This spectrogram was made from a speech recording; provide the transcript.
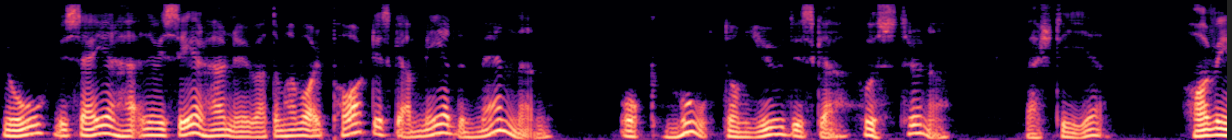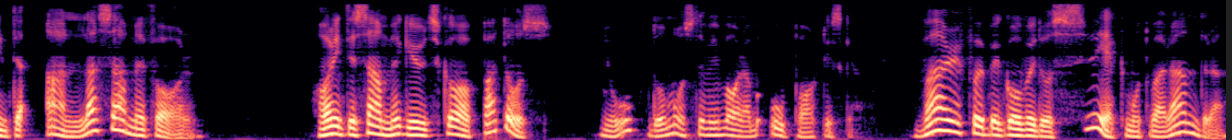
Jo, vi, säger här, vi ser här nu att de har varit partiska med männen och mot de judiska hustrurna. Vers 10. Har vi inte alla samme far? Har inte samme Gud skapat oss? Jo, då måste vi vara opartiska. Varför begår vi då svek mot varandra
